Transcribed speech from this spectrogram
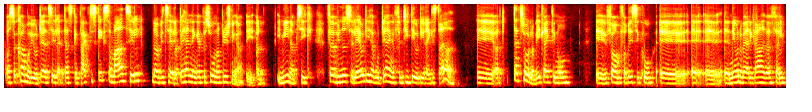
Og så kommer vi jo dertil, at der skal faktisk ikke så meget til, når vi taler behandling af personoplysninger, i, og i min optik, før vi er nødt til at lave de her vurderinger, fordi det er jo de registrerede. Øh, og der tåler vi ikke rigtig nogen øh, form for risiko øh, af, af, af nævneværdig grad i hvert fald.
